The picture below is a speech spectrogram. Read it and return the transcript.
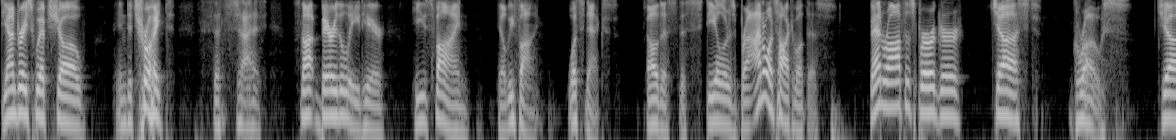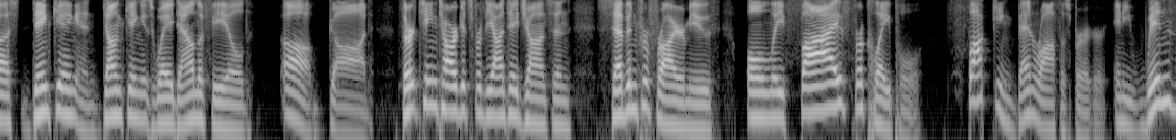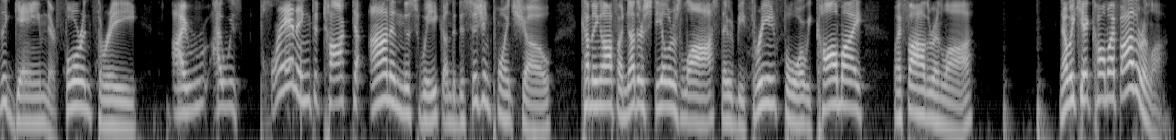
DeAndre Swift show in Detroit. That's uh, let's not bury the lead here. He's fine. He'll be fine. What's next? Oh, this the Steelers. Brown. I don't want to talk about this. Ben Roethlisberger, just gross, just dinking and dunking his way down the field. Oh God, thirteen targets for Diontae Johnson, seven for Freiermuth, only five for Claypool. Fucking Ben Roethlisberger, and he wins the game. They're four and three. I I was planning to talk to Anand this week on the Decision Point show, coming off another Steelers loss. They would be three and four. We call my my father-in-law. Now we can't call my father-in-law.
